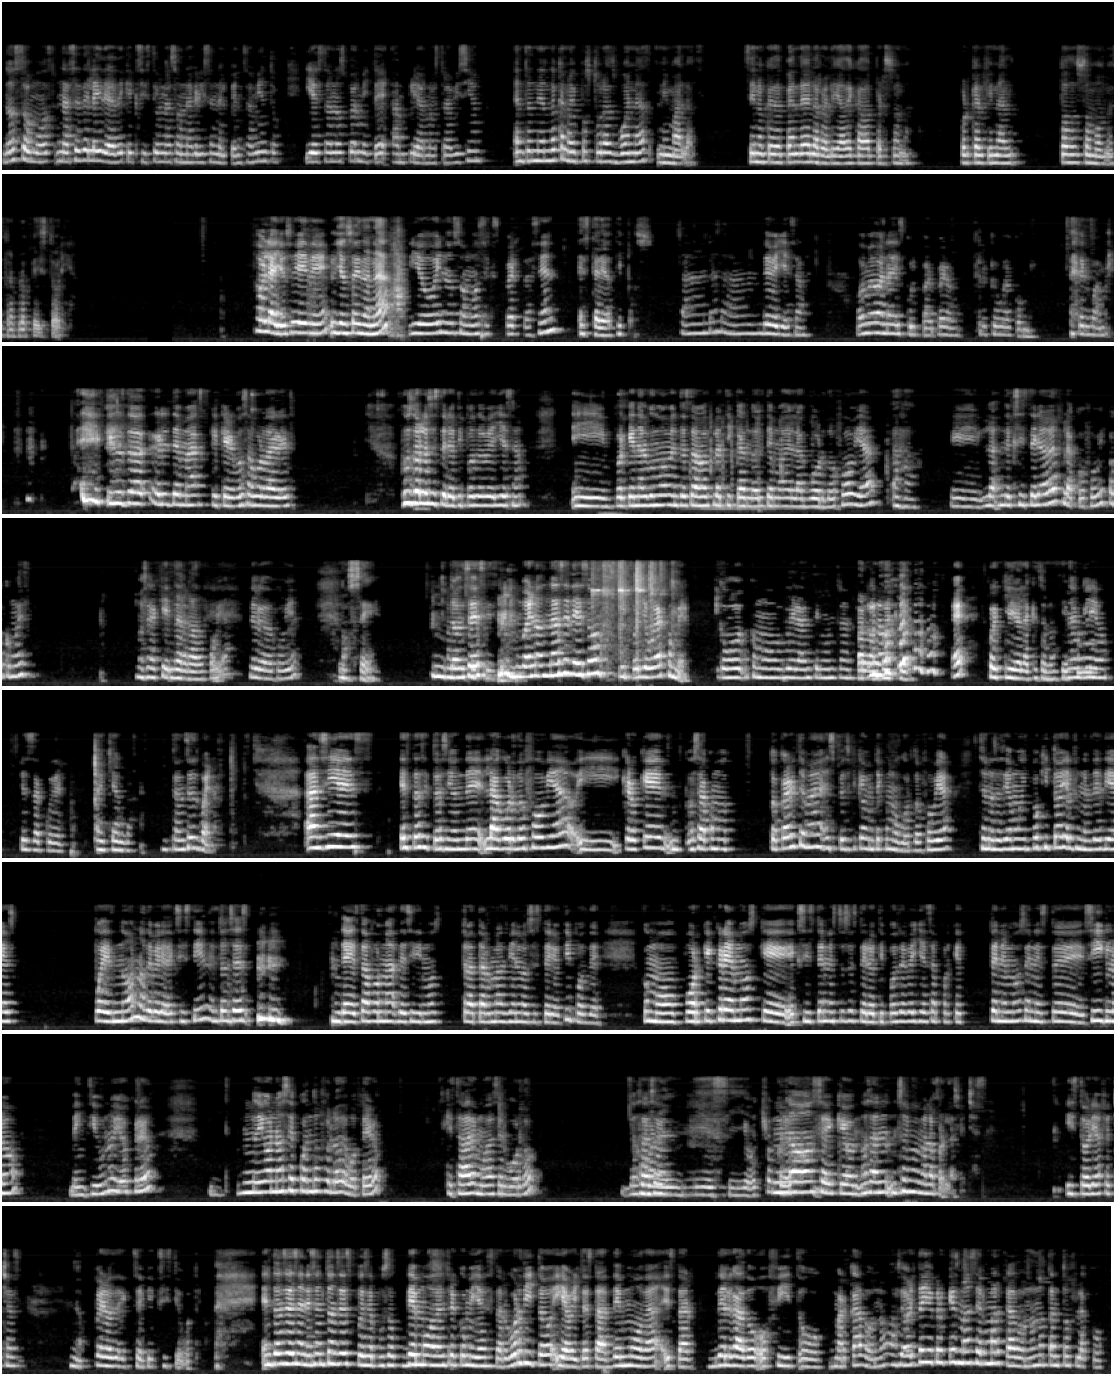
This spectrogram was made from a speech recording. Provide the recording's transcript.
no somos nace de la idea de que existe una zona gris en el pensamiento y esto nos permite ampliar nuestra visión. Entendiendo que no hay posturas buenas ni malas, sino que depende de la realidad de cada persona, porque al final todos somos nuestra propia historia. Hola, yo soy Aide. Yo soy Dana. Y hoy no somos expertas en estereotipos de belleza. Hoy me van a disculpar, pero creo que voy a comer. Tengo hambre. y justo el tema que queremos abordar es justo los estereotipos de belleza. Y porque en algún momento estábamos platicando el tema de la gordofobia. Ajá. Eh, ¿Existiría la flacofobia? ¿O cómo es? O sea que. Delgadofobia. Delgadofobia. No sé. Entonces, bueno, nace de eso y pues yo voy a comer. Como, como verán, tengo un transporte. Fue Clio la que sonó así. No, Clio, que se sacude. Aquí anda. Entonces, bueno. Así es esta situación de la gordofobia y creo que, o sea, como tocar el tema específicamente como gordofobia se nos hacía muy poquito y al final del día es, pues no, no debería de existir. Entonces, de esta forma decidimos tratar más bien los estereotipos de como por qué creemos que existen estos estereotipos de belleza, porque tenemos en este siglo 21, yo creo, digo, no sé cuándo fue lo de Botero, que estaba de moda ser gordo. O sea, Como en el 18, creo. No sé qué, o sea, soy muy mala por las fechas. Historia, fechas, no, pero sé que existió Botero. Entonces, en ese entonces, pues se puso de moda, entre comillas, estar gordito y ahorita está de moda estar delgado o fit o marcado, ¿no? O sea, ahorita yo creo que es más ser marcado, ¿no? No tanto flaco.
